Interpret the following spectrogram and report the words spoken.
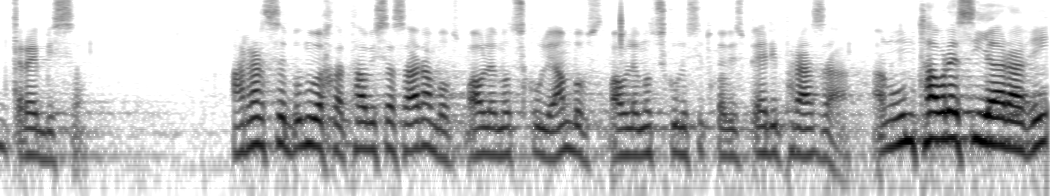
მტრებისა არ არსებობს ნუ ახლა თავისას არ ამბობს პავლე მოციქული ამბობს პავლე მოციქულის სიტყვების პერიფრაზაა. ანუ უმთავრესი იარაღი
